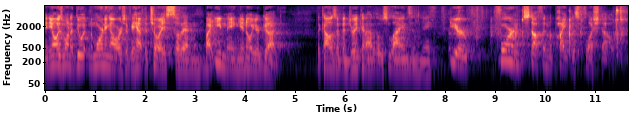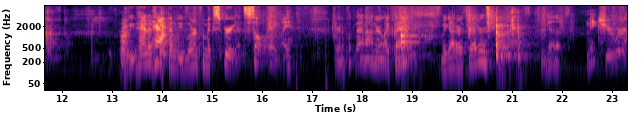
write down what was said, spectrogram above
And you always want to do it in the morning hours if you have the choice, so then by evening you know you're good the cows have been drinking out of those lines and they, your foreign stuff in the pipe is flushed out. But we've had it happen. We've learned from experience. So anyway, we're gonna put that on there like that. We got our threader. We gotta make sure we're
